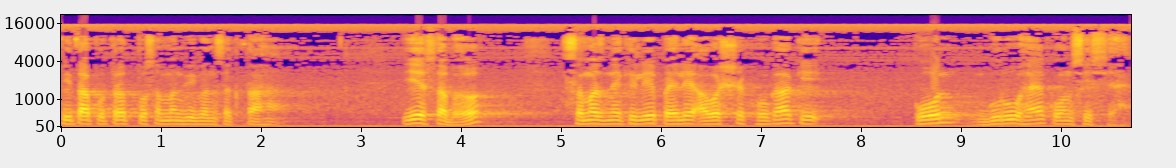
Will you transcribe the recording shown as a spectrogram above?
पिता पुत्रत्व संबंध भी बन सकता है। ये सब समझने के लिए पहले आवश्यक होगा कि कौन गुरु है, कौन शिष्य है।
